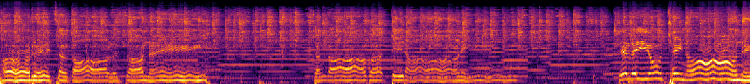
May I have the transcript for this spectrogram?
શેઠરે ચગાળ સને ચંગાવતી રાણી પેલીઓ છે નાને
